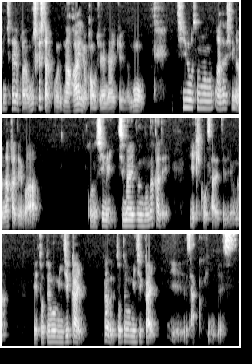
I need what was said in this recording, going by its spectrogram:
品じゃないのかなもしかしたらこう長いのかもしれないけれども、一応その、私の中では、この紙面1枚分の中で寄稿されているような、とても短い、なのでとても短い作品です。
